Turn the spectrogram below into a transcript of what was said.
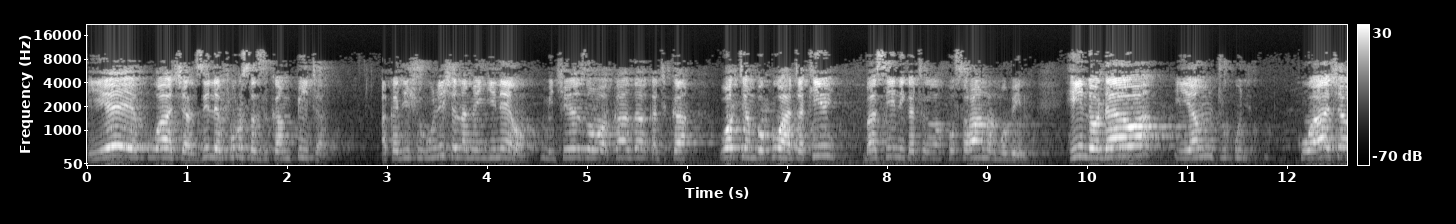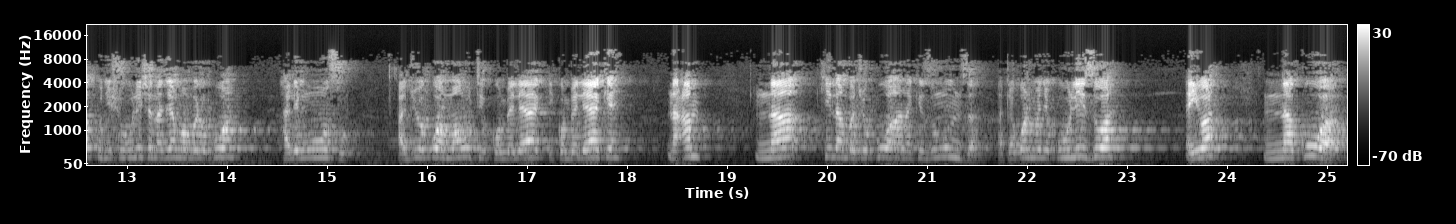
yeye kuacha zile fursa zikampita akajishughulisha na mengineo michezo wa kadha katika wakati ambokuwa hatakiwi basi ni katika khusranul mubin. Hii ndo dawa ya mtu ku, kuacha kujishughulisha na jambo ambalo kuwa halimuhusu. Ajue kuwa mauti iko mbele yake yake naam na kila ambacho kuwa anakizungumza atakuwa ni mwenye kuulizwa aiywa na kuwa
